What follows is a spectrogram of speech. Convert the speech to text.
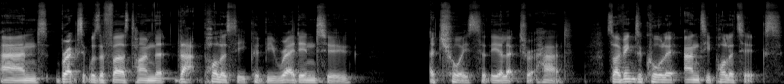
And Brexit was the first time that that policy could be read into a choice that the electorate had. So I think to call it anti politics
